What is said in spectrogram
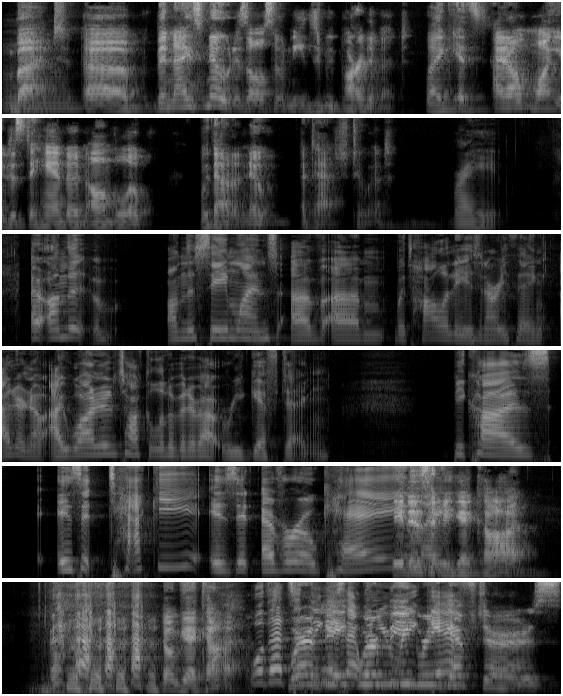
but Mhm. uh, the nice note is also needs to be part of it. Like, it's I don't want you just to hand an envelope without a note attached to it. Right. Uh, on the on the same lines of um, with holidays and everything, I don't know. I wanted to talk a little bit about regifting because is it tacky? Is it ever okay? It is if you get caught. Don't get caught. well, that's We're the thing big, is that we're when you big regift, regifters.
